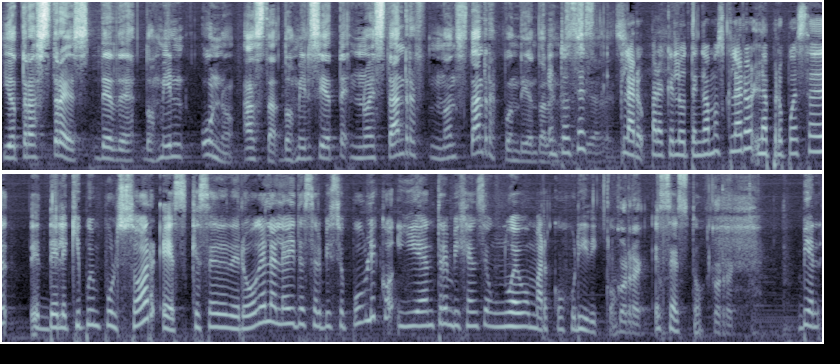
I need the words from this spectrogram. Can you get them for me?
y otras tres desde 2001 hasta 2007, no están, no están respondiendo a las Entonces, claro, para que lo tengamos claro, la propuesta del equipo impulsor es que se derogue la ley de servicio público y entre en vigencia un nuevo marco jurídico. Correcto. Es esto. Correcto. Bien,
